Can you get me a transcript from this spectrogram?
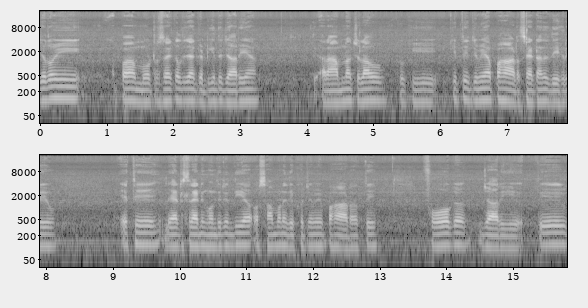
ਜਦੋਂ ਹੀ ਆਪਾਂ ਮੋਟਰਸਾਈਕਲ ਤੇ ਜਾਂ ਗੱਡੀਆਂ ਤੇ ਜਾ ਰਹੇ ਹਾਂ, ਤੇ ਆਰਾਮ ਨਾਲ ਚਲਾਓ, ਕਿਉਂਕਿ ਕਿਤੇ ਜਿਵੇਂ ਆ ਪਹਾੜ ਸਾਈਡਾਂ ਤੇ ਦੇਖ ਰਹੇ ਹੋ, ਇੱਥੇ ਲੈਂਡ ਸਲਾਈਡਿੰਗ ਹੁੰਦੀ ਰਹਿੰਦੀ ਆ, ਔਰ ਸਾਹਮਣੇ ਦੇਖੋ ਜਿਵੇਂ ਪਹਾੜ ਉੱਤੇ ਫੋਗ ਜਾ ਰਹੀ ਹੈ। ਤੇ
